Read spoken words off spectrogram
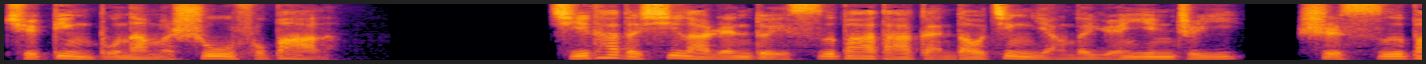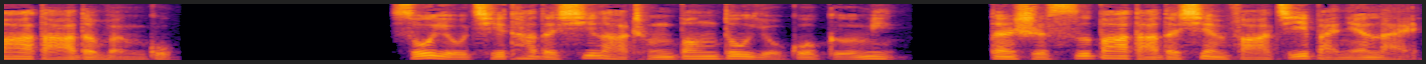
却并不那么舒服罢了。其他的希腊人对斯巴达感到敬仰的原因之一是斯巴达的稳固。所有其他的希腊城邦都有过革命，但是斯巴达的宪法几百年来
